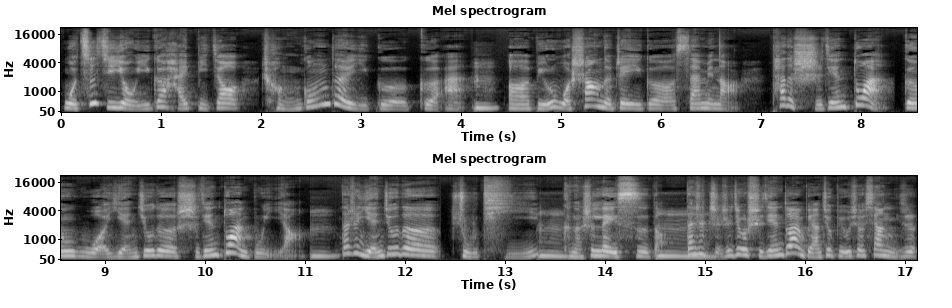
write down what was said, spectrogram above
我自己有一个还比较成功的一个个案，嗯，呃，比如我上的这一个 seminar，它的时间段跟我研究的时间段不一样，嗯，但是研究的主题可能是类似的，但是只是就时间段不一样。就比如说像你是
